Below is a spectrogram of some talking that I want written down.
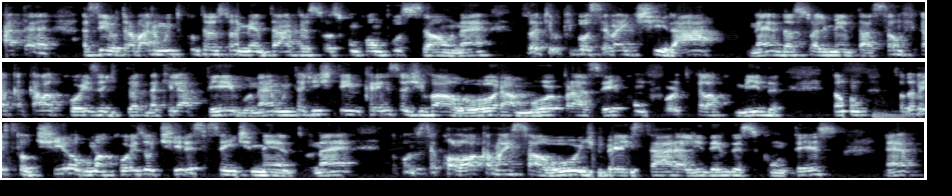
até assim, eu trabalho muito com transtorno alimentar, pessoas com compulsão, né? Tudo aquilo que você vai tirar né, da sua alimentação, fica com aquela coisa de, daquele apego, né? Muita gente tem crenças de valor, amor, prazer, conforto pela comida. Então, toda vez que eu tiro alguma coisa, eu tiro esse sentimento, né? Então, quando você coloca mais saúde, bem-estar ali dentro desse contexto, né?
